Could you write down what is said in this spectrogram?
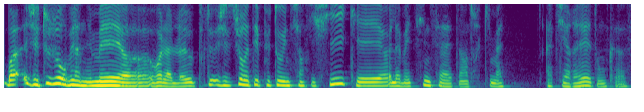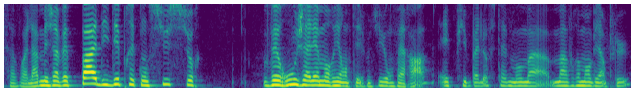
Bah, j'ai toujours bien aimé, euh, voilà, j'ai toujours été plutôt une scientifique et euh, la médecine, ça a été un truc qui m'a attirée, donc euh, ça voilà. Mais j'avais pas d'idée préconçue sur vers où j'allais m'orienter. Je me suis dit, on verra. Et puis, bah, l'ophtalmo m'a vraiment bien plu.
